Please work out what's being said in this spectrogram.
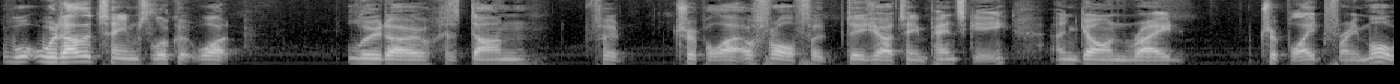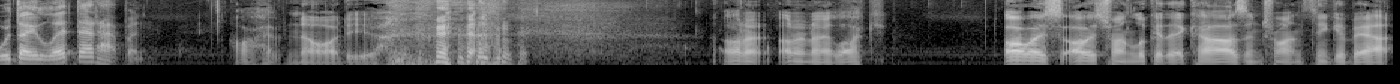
w- would other teams look at what Ludo has done for Triple Eight, or oh, for, DJR Team Penske, and go and raid Triple Eight for any more? Would they let that happen? I have no idea. I don't. I don't know. Like, I always, I always try and look at their cars and try and think about,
